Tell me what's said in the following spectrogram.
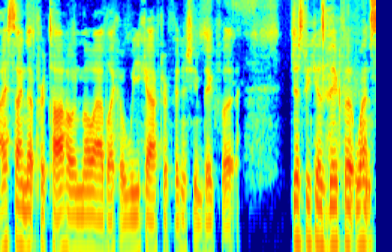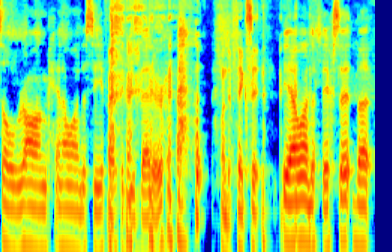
I signed up for Tahoe and Moab like a week after finishing Bigfoot, just because Bigfoot went so wrong, and I wanted to see if I could do better. Wanted to fix it. yeah, I wanted to fix it, but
